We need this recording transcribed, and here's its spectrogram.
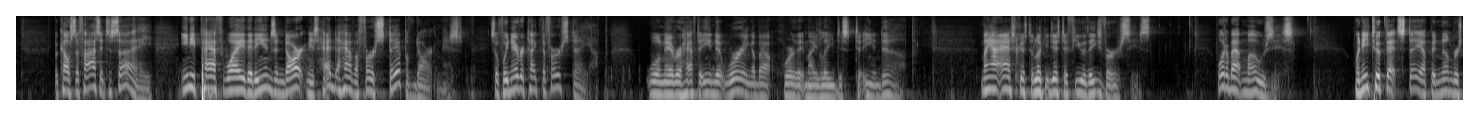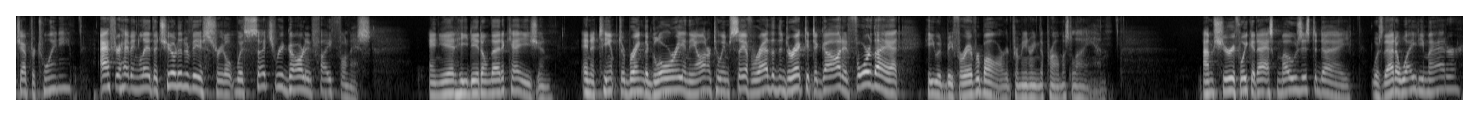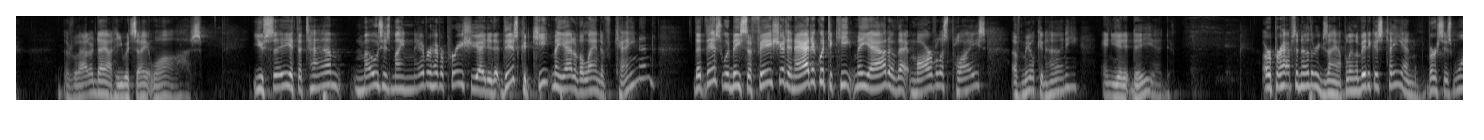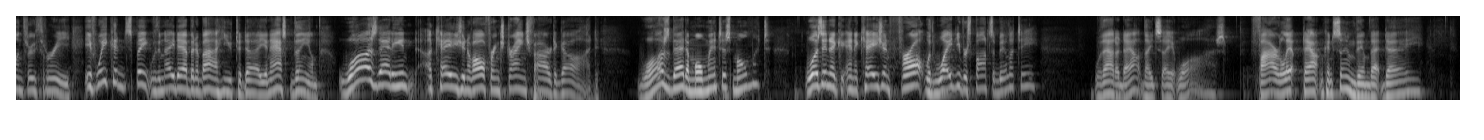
Because suffice it to say, any pathway that ends in darkness had to have a first step of darkness. So if we never take the first step, we'll never have to end up worrying about where that may lead us to end up. May I ask us to look at just a few of these verses? What about Moses? When he took that step in Numbers chapter 20, after having led the children of Israel with such regard and faithfulness, and yet he did on that occasion an attempt to bring the glory and the honor to himself rather than direct it to God, and for that he would be forever barred from entering the promised land. I'm sure if we could ask Moses today, was that a weighty matter? Without a doubt he would say it was. You see, at the time, Moses may never have appreciated that this could keep me out of the land of Canaan. That this would be sufficient and adequate to keep me out of that marvelous place of milk and honey? And yet it did. Or perhaps another example in Leviticus 10, verses 1 through 3. If we could speak with Nadab and Abihu today and ask them, was that occasion of offering strange fire to God? Was that a momentous moment? Was it an occasion fraught with weighty responsibility? Without a doubt, they'd say it was. Fire leapt out and consumed them that day.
